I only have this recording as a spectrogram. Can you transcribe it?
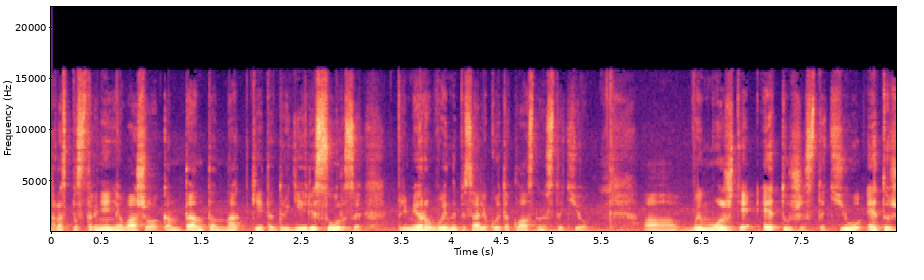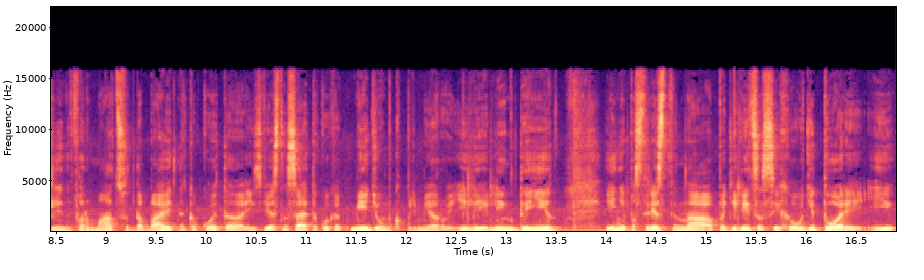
распространение вашего контента на какие-то другие ресурсы ресурсы. К примеру, вы написали какую-то классную статью. А, вы можете эту же статью, эту же информацию добавить на какой-то известный сайт, такой как Medium, к примеру, или LinkedIn, и непосредственно поделиться с их аудиторией. И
